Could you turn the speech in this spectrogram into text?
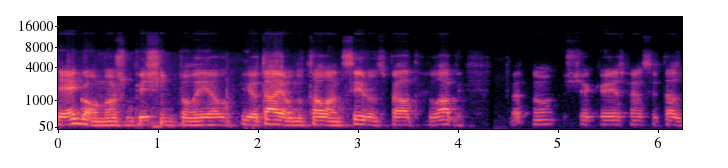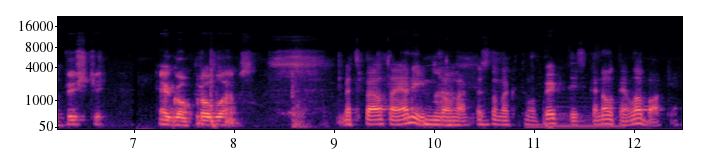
tie ego maži bišķiņi pa lielu, jo tā jau nu, talants ir un spēlēt ir labi. Bet, nu, šķiet, ka iespējams ir tās bišķi ego problēmas. Bet spēlētāji arī tomēr, es domāju, ka tu man piekritīsi, ka nav tie labākie.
